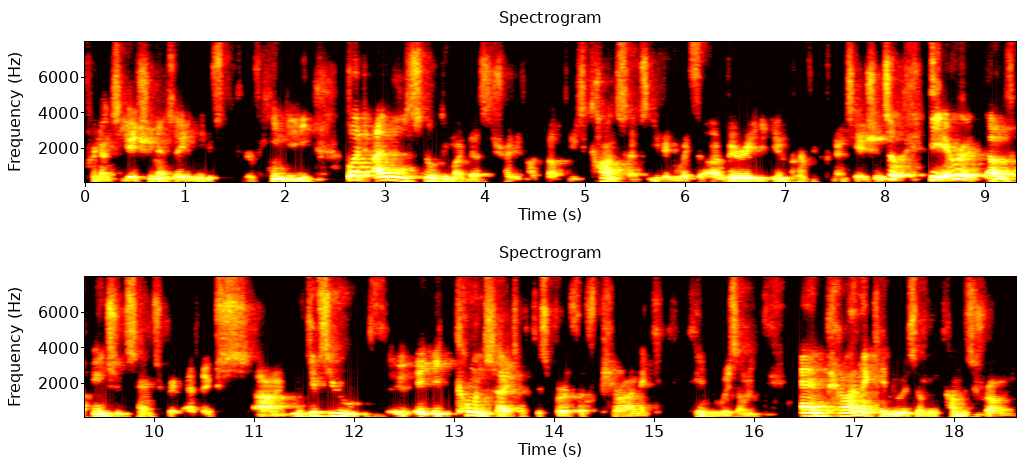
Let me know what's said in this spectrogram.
pronunciation as a native speaker of Hindi. But I will still do my best to try to talk about these concepts, even with a very imperfect pronunciation. So the era of ancient Sanskrit epics um, gives you, it, it coincides with this birth of Puranic Hinduism. And Puranic Hinduism comes from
